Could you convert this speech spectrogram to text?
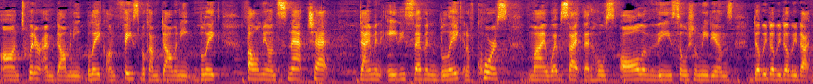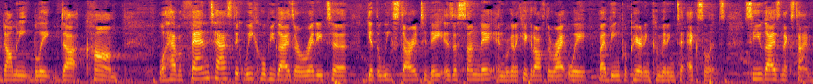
On Twitter, I'm Dominique Blake. On Facebook, I'm Dominique Blake. Follow me on Snapchat, Diamond87 Blake, and of course, my website that hosts all of these social mediums, www.dominiqueblake.com. Well, have a fantastic week. Hope you guys are ready to get the week started. Today is a Sunday, and we're going to kick it off the right way by being prepared and committing to excellence. See you guys next time.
